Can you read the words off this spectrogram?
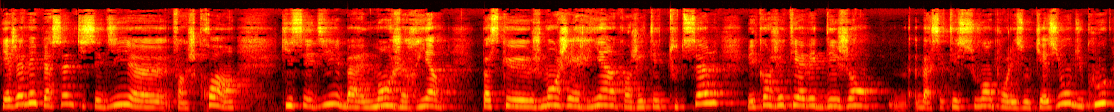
il y a jamais personne qui s'est dit euh, enfin je crois hein, qui s'est dit bah elle mange rien parce que je mangeais rien quand j'étais toute seule, mais quand j'étais avec des gens, bah, c'était souvent pour les occasions, du coup.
